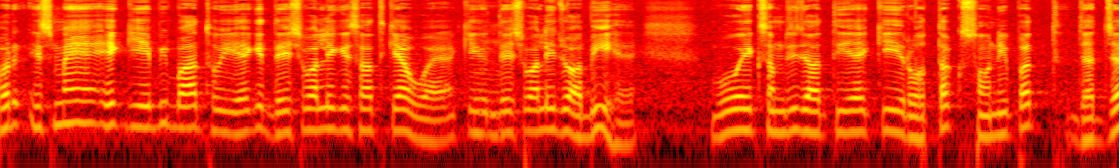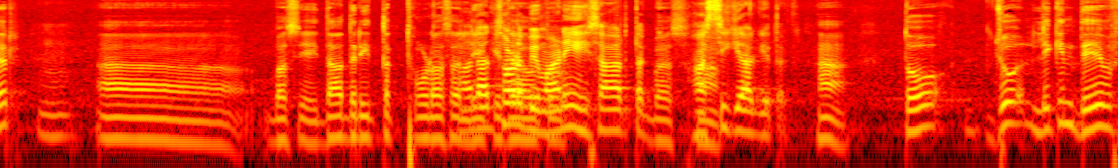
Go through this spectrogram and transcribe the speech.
और इसमें एक ये भी बात हुई है कि देशवाली के साथ क्या हुआ है कि हम्म। देशवाली जो अभी है वो एक समझी जाती है कि रोहतक सोनीपत झज्जर बस यही दादरी तक थोड़ा सा हाँ, लेके थोड़ा तो- भिवानी हिसार तक बस, हांसी के आगे तक। हाँ तो जो लेकिन देव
